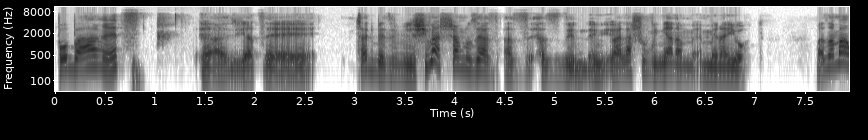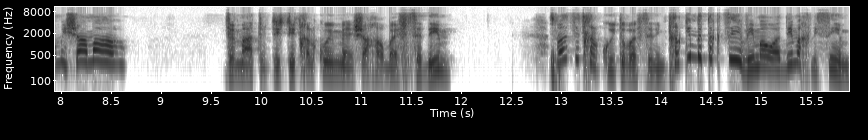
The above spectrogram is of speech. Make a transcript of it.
פה בארץ, אה, אה, יצא לי באיזה ישיבה ששמנו זה אז, אז, אז עלה שוב עניין המניות. ואז אמר מי שאמר ומה אתם תתחלקו עם אה, שחר בהפסדים? אז מה זה תתחלקו איתו בהפסדים? מתחלקים בתקציב, אם האוהדים מכניסים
